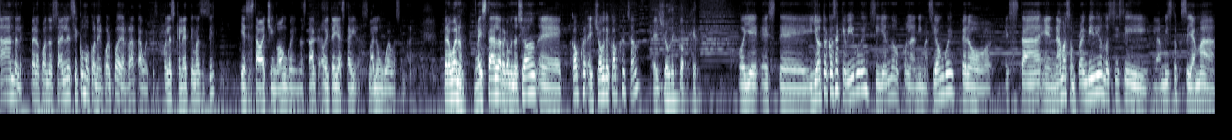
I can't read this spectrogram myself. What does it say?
Ah, ándale, pero cuando sale así como con el cuerpo de rata, güey, que se fue el esqueleto y más así. Y ese estaba chingón, güey. No estaba, ahorita ya está, vale un huevo esa madre. Pero bueno, ahí está la recomendación. eh, Cuphead- el show de Cuphead, ¿sabes? El show de Cuphead. Oye, este, y otra cosa que vi, güey, siguiendo con la animación, güey, pero está en Amazon Prime Video, no sé si la han visto, que se llama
